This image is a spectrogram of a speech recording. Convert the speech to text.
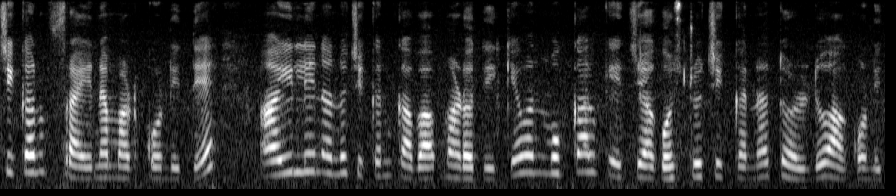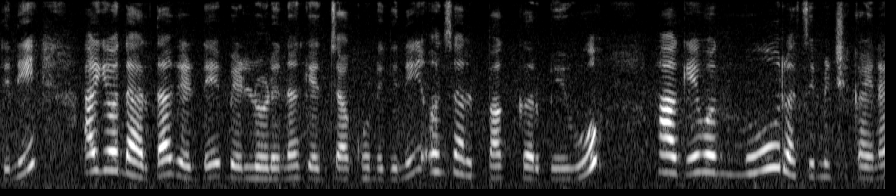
ಚಿಕನ್ ಫ್ರೈನ ಮಾಡ್ಕೊಂಡಿದ್ದೆ. ಇಲ್ಲಿ ನಾನು ಚಿಕನ್ ಕಬಾಬ್ ಮಾಡೋದಕ್ಕೆ ಒಂದು ಮುಕ್ಕಾಲು ಕೆ ಜಿ ಆಗೋಷ್ಟು ಚಿಕನ್ನ ತೊಳೆದು ಹಾಕೊಂಡಿದ್ದೀನಿ. ಹಾಗೆ ಒಂದು ಅರ್ಧ ಗೆಡ್ಡೆ ಬೆಳ್ಳುಳ್ಳಿನ ಗೆಜ್ಜೆ ಹಾಕೊಂಡಿದ್ದೀನಿ. ಒಂದು ಸ್ವಲ್ಪ ಕರಿಬೇವು ಹಾಗೆ ಒಂದು ಮೂರು ಹಸಿಮೆಣಸಿಕಾಯಿನ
